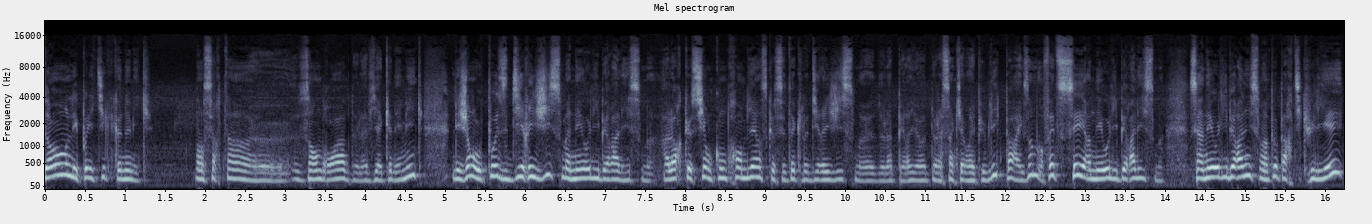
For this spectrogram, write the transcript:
dans les politiques économiques dans certains euh, endroits de la vie académique, les gens opposent dirigisme à néolibéralisme. Alors que si on comprend bien ce que c'était que le dirigisme de la période de la Ve République, par exemple, en fait, c'est un néolibéralisme. C'est un néolibéralisme un peu particulier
